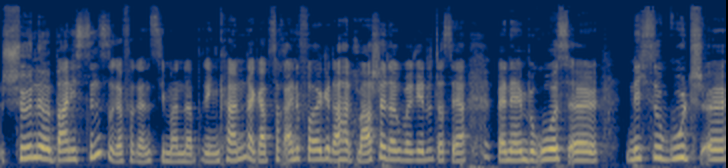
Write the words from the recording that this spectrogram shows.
schöne Barney Stinson-Referenz, die man da bringen kann. Da gab es doch eine Folge, da hat Marshall darüber geredet, dass er, wenn er im Büro ist, äh, nicht so gut äh,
